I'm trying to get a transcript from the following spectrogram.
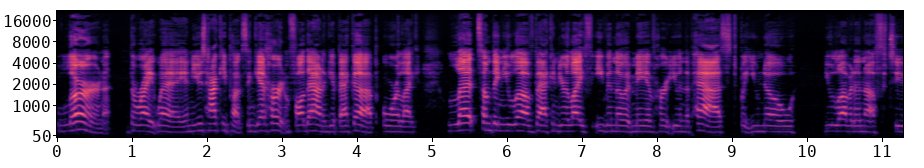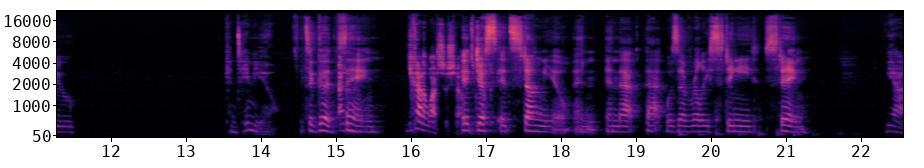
learn the right way and use hockey pucks and get hurt and fall down and get back up, or like let something you love back into your life, even though it may have hurt you in the past, but you know you love it enough to continue. It's a good thing. You got to watch the show. It just really... it stung you, and and that that was a really stingy sting. Yeah,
